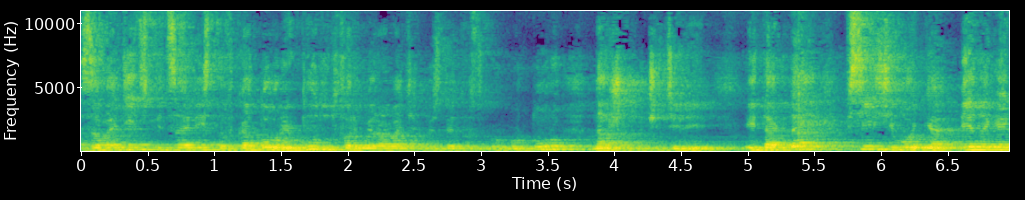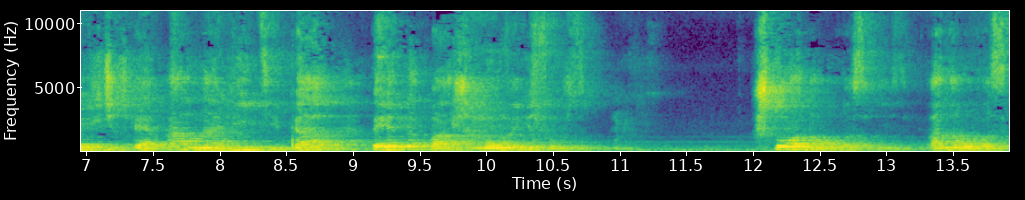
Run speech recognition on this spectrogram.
заводить специалистов, которые будут формировать эту исследовательскую культуру наших учителей. И тогда все сегодня педагогическая аналитика – это ваш новый ресурс. Что она у вас есть? Она у вас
